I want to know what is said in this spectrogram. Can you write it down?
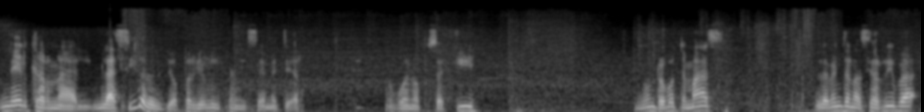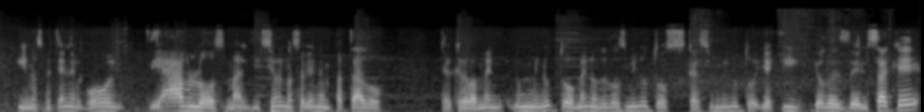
Nel carnal. La sí la desvió, pero yo lo intenté meter. Bueno, pues aquí un rebote más. La ventan hacia arriba y nos metían el gol. Diablos, maldición, nos habían empatado. Ya quedaba un minuto, menos de dos minutos, casi un minuto. Y aquí yo desde el saque,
